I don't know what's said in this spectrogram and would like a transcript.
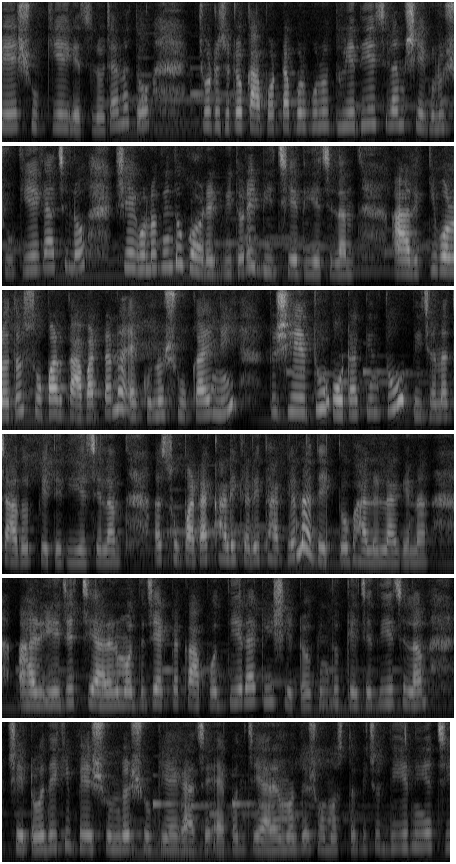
বেশ শুকিয়ে গেছিল, জানো তো? ছোটো ছোটো কাপড় টাপড়গুলো ধুয়ে দিয়েছিলাম, সেগুলো শুকিয়ে গেছিল, সেগুলো কিন্তু ঘরের ভিতরে বিছিয়ে দিয়েছিলাম। আর কি বলতো সোপার কাবারটা না এখনও শুকায়নি, তো সেহেতু ওটা কিন্তু বিছানা চাদর পেতে দিয়ে দিয়েছিলাম। আর সোফাটা খালি খালি থাকলে না দেখতেও ভালো লাগে না। আর এই যে চেয়ারের মধ্যে যে একটা কাপড় দিয়ে রাখি, সেটাও কিন্তু কেচে দিয়েছিলাম। সেটাও দেখি বেশ সুন্দর শুকিয়ে গেছে। এখন চেয়ারের মধ্যে সমস্ত কিছু দিয়ে নিয়েছি।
